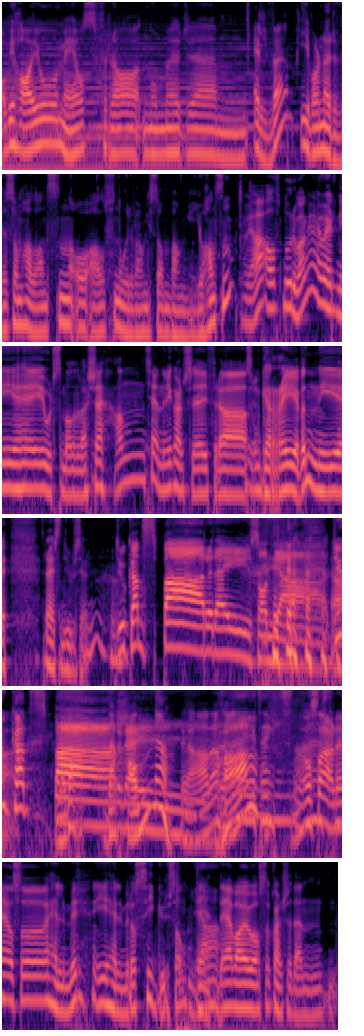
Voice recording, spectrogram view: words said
Ja, og vi har jo med oss fra nummer elleve 11 Ivar Nørve som Hallandsen og Alf Nordvang som Bang-Johansen. Ja, Alf Nordvang er jo helt ny i Olsenmann-universet. Han kjenner vi kanskje fra som greven i Reisen til julestjernen. Du kan spare deg, Sonja. Du Ja. kan spare deg Det er han, ja. Ja, det er Ja. han. Og så er det også Helmer i Helmer og Sigurdsson. Det, Ja. det var jo også kanskje den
